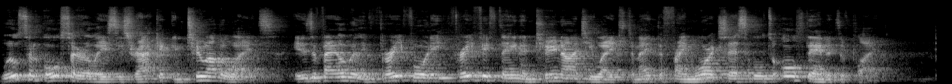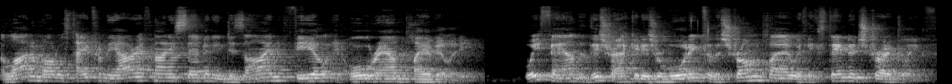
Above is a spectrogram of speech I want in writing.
Wilson also released this racket in two other weights. It is available in 340, 315 and 290 weights to make the frame more accessible to all standards of play. The lighter models take from the RF97 in design, feel and all-round playability. We found that this racket is rewarding for the strong player with extended stroke length.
